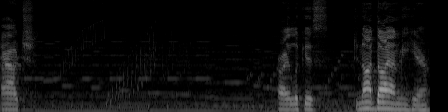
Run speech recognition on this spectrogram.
Ouch. Alright, Lucas. Do not die on me here.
